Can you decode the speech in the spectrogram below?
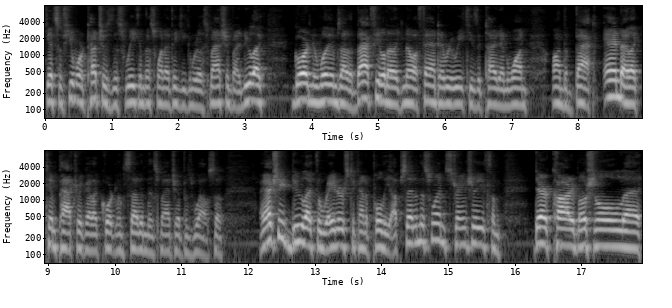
gets a few more touches this week, and this one I think he can really smash it. But I do like Gordon and Williams out of the backfield. I like Noah Fant every week. He's a tight end one on the back end. I like Tim Patrick. I like Courtland Sutton in this matchup as well. So I actually do like the Raiders to kind of pull the upset in this one. Strangely, some Derek Carr emotional,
